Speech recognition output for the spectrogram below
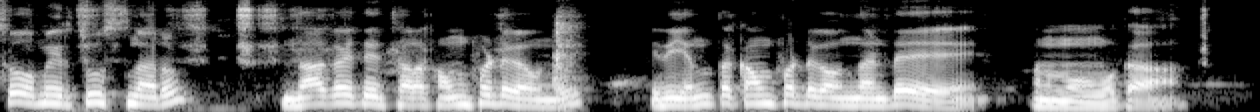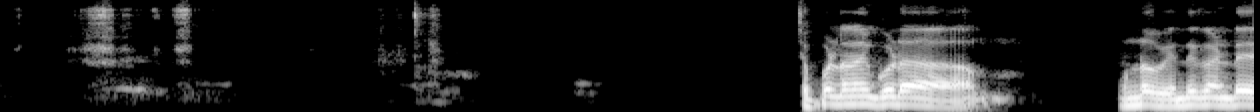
సో మీరు చూస్తున్నారు నాకైతే చాలా కంఫర్ట్గా ఉంది. ఇది ఎంత కంఫర్ట్గా ఉందంటే మనము ఒక చెప్పడానికి కూడా ఉండవు. ఎందుకంటే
